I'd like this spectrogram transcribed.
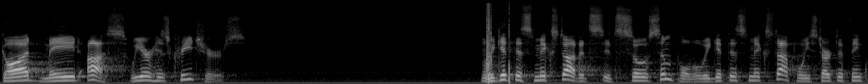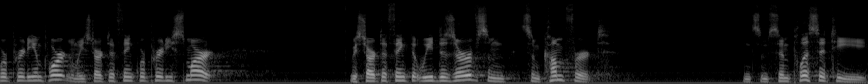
god made us we are his creatures we get this mixed up it's, it's so simple but we get this mixed up when we start to think we're pretty important we start to think we're pretty smart we start to think that we deserve some, some comfort and some simplicity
